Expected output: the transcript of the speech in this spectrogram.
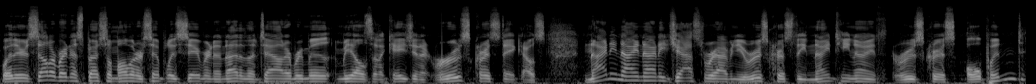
Whether you're celebrating a special moment or simply savoring a night in the town, every meal is an occasion at Ruth's Chris Steakhouse. 9990 Jasper Avenue, Ruth's Chris, the 99th Ruth's Chris opened.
